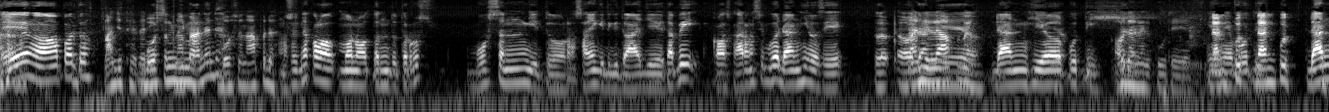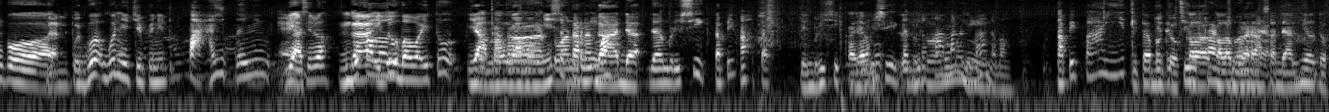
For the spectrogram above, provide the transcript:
Iya nggak apa tuh. lanjut ya tadi Bosen gimana dah? bosen apa dah Maksudnya kalau monoton tuh terus bosen gitu, rasanya gitu-gitu aja. Tapi kalau sekarang sih gue downhill sih. Oh? Downhill putih. oh Daniel putih Dan put, putih. dan put, Dan put. dan put. Gue gue nyicipin itu pahit anjing. Dia sih lo. Enggak kalau itu lu bawa itu ya mau nggak mau ngisep karena nggak ada. Jangan berisik. Tapi Hah? jangan berisik Jangan berisik, lagi rekaman gimana bang tapi pahit Kita gitu. Kalau kalau gue rasa downhill tuh.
